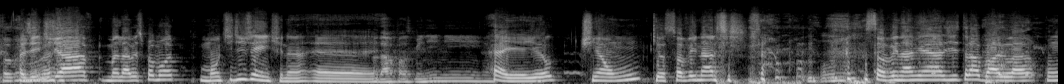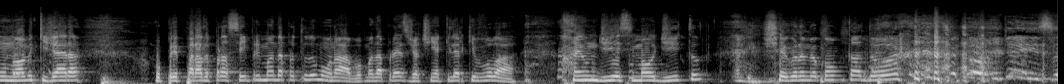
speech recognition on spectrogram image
todo a mundo. gente já mandava isso pra um monte de gente, né? É, Mandava pras menininhas. É, e eu tinha um que eu só vi na área de... só vi na minha área de trabalho lá, com um nome que já era o preparado pra sempre e mandar pra todo mundo. Ah, vou mandar pra esse, já tinha aquele arquivo lá. Aí um dia esse maldito chegou no meu computador. O que, que é isso?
